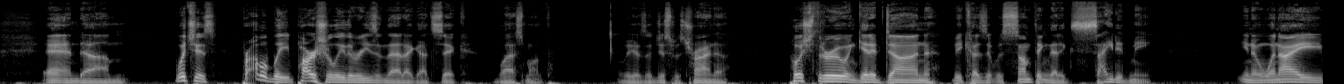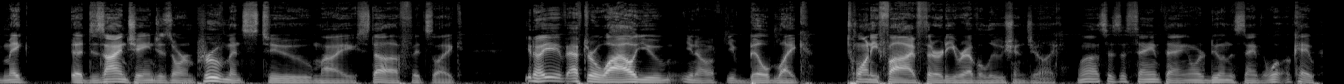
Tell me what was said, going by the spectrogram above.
And um, which is probably partially the reason that I got sick last month because I just was trying to push through and get it done because it was something that excited me. You know, when I make uh, design changes or improvements to my stuff, it's like, you know, after a while, you, you know, if you build like 25, 30 revolutions, you're like, well, this is the same thing and we're doing the same thing. Well, okay. And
